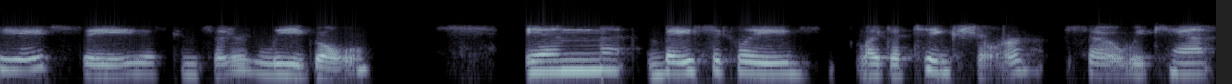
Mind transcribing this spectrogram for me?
THC is considered legal in basically like a tincture. So we can't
